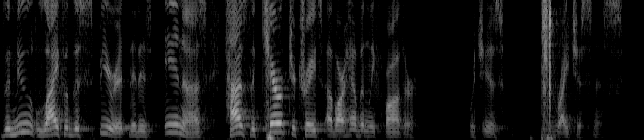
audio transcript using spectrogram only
The new life of the Spirit that is in us has the character traits of our Heavenly Father, which is righteousness.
